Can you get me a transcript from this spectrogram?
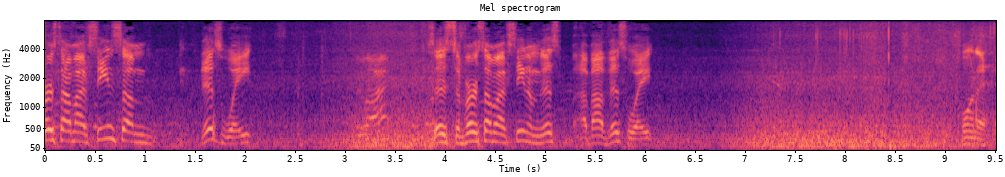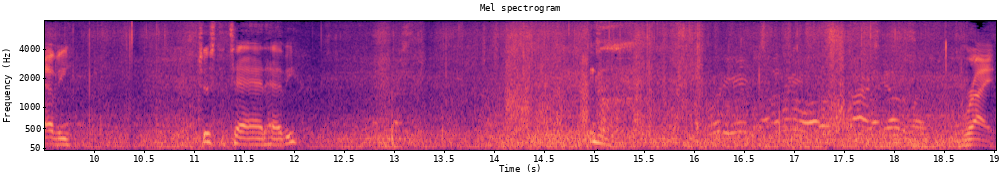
First time I've seen some this weight. What? So it's the first time I've seen them this about this weight. Kind of heavy. Just a tad heavy. 48. I don't know all the size the other way. Right.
